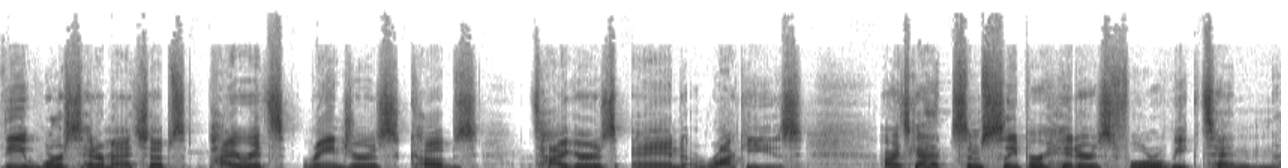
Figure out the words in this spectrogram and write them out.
The worst hitter matchups Pirates, Rangers, Cubs, Tigers, and Rockies. All right, Scott, some sleeper hitters for week 10.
